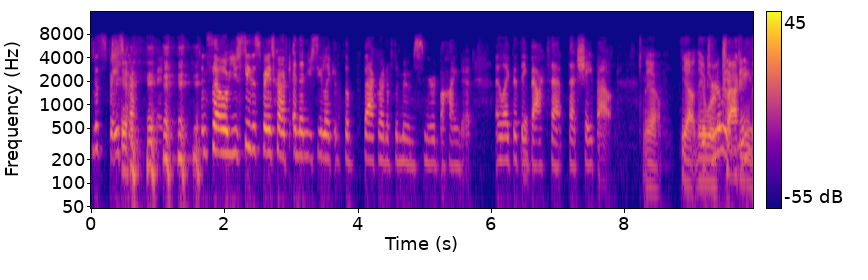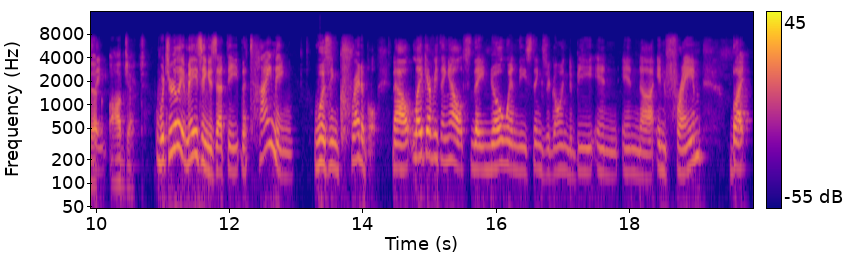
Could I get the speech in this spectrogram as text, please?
the spacecraft image. and so you see the spacecraft and then you see like the background of the moon smeared behind it. I like that they backed that that shape out. Yeah, yeah, they What's were really tracking amazing- the object. What's really amazing is that the, the timing was incredible. Now, like everything else, they know when these things are going to be in in uh, in frame, but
